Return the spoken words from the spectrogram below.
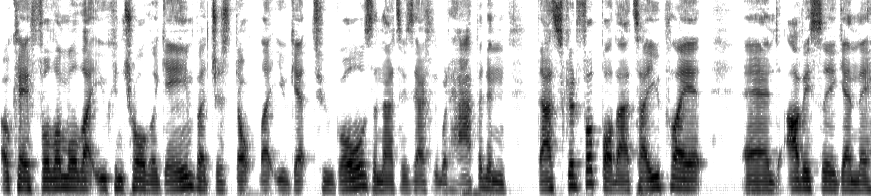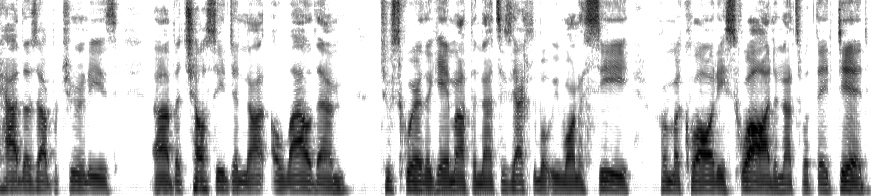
okay, Fulham will let you control the game, but just don't let you get two goals. And that's exactly what happened. And that's good football. That's how you play it. And obviously, again, they had those opportunities, uh, but Chelsea did not allow them to square the game up. And that's exactly what we want to see from a quality squad. And that's what they did.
